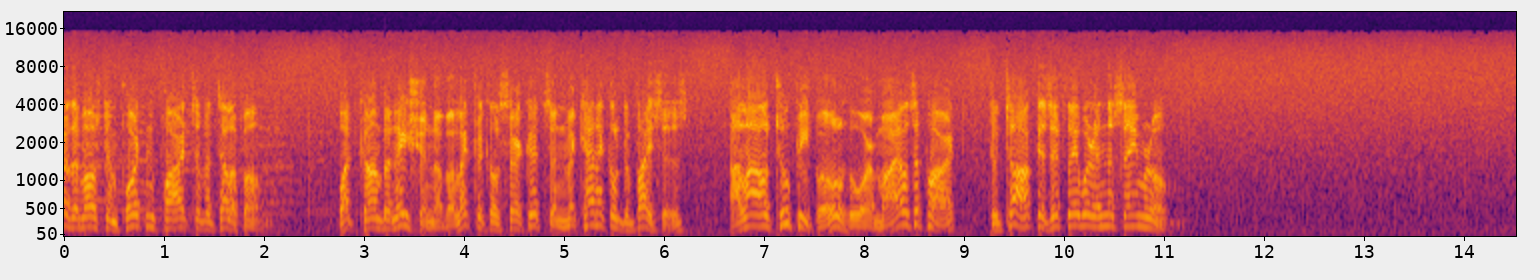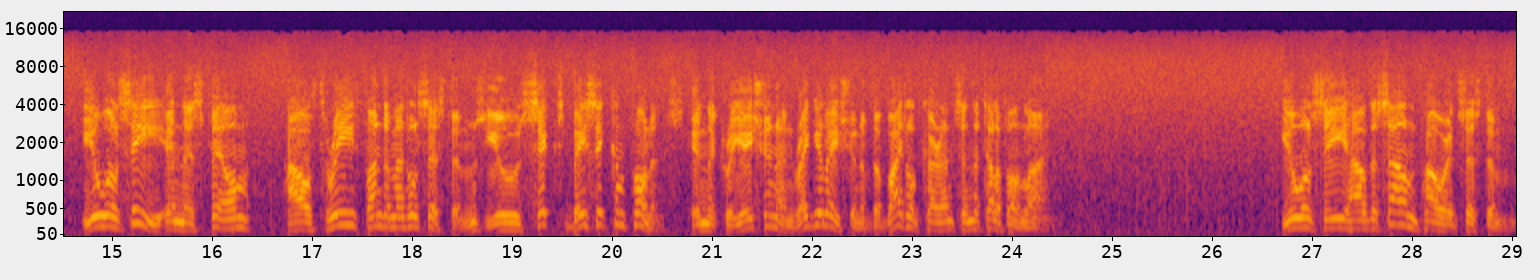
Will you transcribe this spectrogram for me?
Are the most important parts of a telephone? What combination of electrical circuits and mechanical devices allow two people who are miles apart to talk as if they were in the same room? You will see in this film how three fundamental systems use six basic components in the creation and regulation of the vital currents in the telephone line. You will see how the sound-powered system,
